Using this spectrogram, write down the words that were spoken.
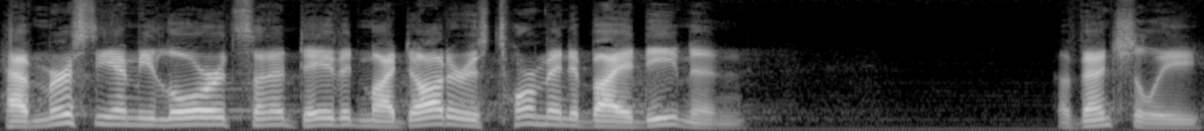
Have mercy on me, Lord, son of David. My daughter is tormented by a demon. Eventually,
